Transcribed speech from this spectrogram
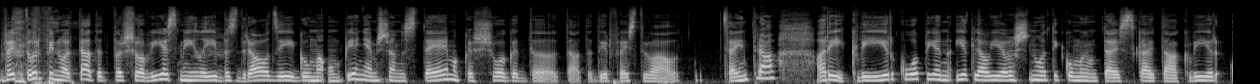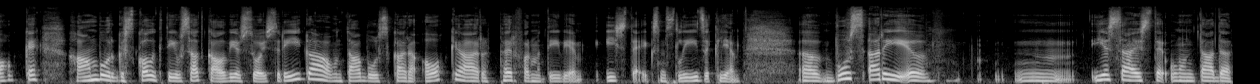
bet turpinot tātad par šo viesmīlības, draudzīguma un pieņemšanas tēmu, kas šogad tātad ir festivāla centrā. Arī kvīru kopienu iekļaujoši notikumi, un tā skaitā kvīru oke. Hamburgas kolektīvs atkal viesojas Rīgā, un tā būs kara oke ar performatīviem izteiksmes līdzekļiem. Būs arī iesaiste un tāda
